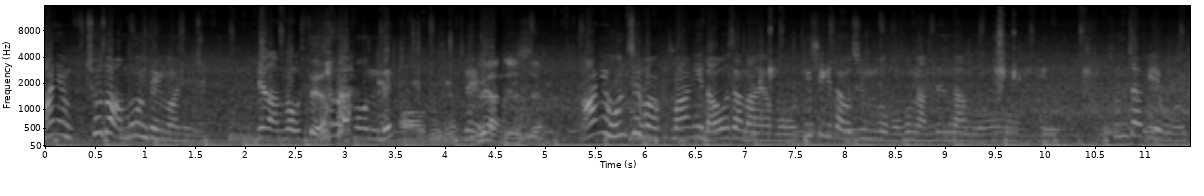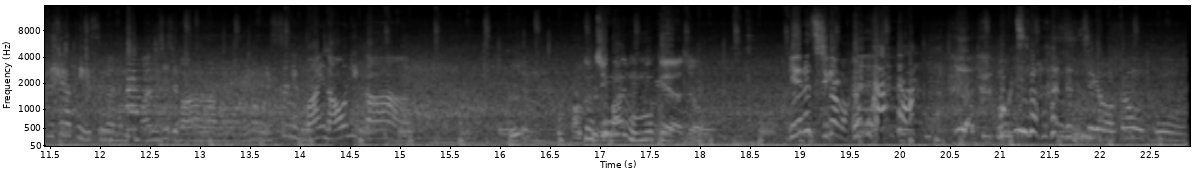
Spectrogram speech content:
아니 저도 안 먹으면 되는 거 아니에요? 얘는 안 먹었어요 안 먹었는데? 어, 그러세요? 네. 왜 안 드셨어요? 아니 원체 막 많이 나오잖아요. 뭐 택시기사가 준 거 먹으면 안 된다 뭐, 뭐 손잡이에 뭐 휴지 같은 게 있으면 뭐 만지지 말아라 뭐 이런 거 있으니까 많이 나오니까 아, 그럼 친구도 못 먹게 해야죠. 얘는 지가 막 까먹고 먹지 말라는데 지가 막 까먹고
